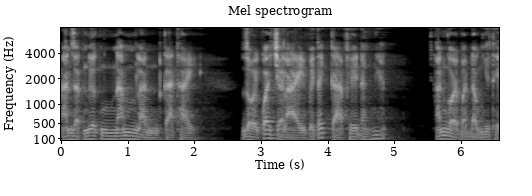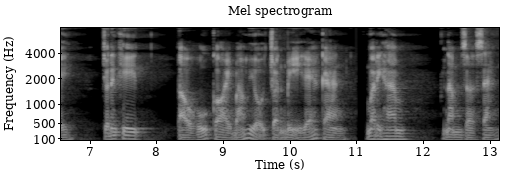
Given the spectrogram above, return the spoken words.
Hắn giật nước 5 lần cả thầy, Rồi quay trở lại với tách cà phê đắng nghét Hắn ngồi bất động như thế, Cho đến khi Tàu hú còi báo hiệu chuẩn bị ghé càng Mariham 5 giờ sáng.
